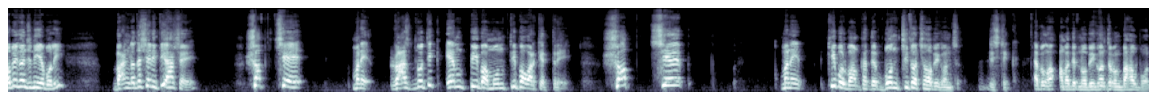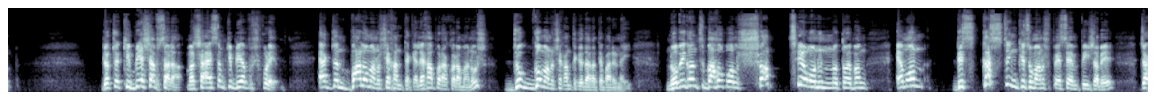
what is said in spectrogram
হবিগঞ্জ নিয়ে বলি বাংলাদেশের ইতিহাসে সবচেয়ে মানে রাজনৈতিক এমপি বা মন্ত্রী পাওয়ার ক্ষেত্রে সবচেয়ে মানে কি বলব আপনাদের বঞ্চিত হচ্ছে হবিগঞ্জ ডিস্ট্রিক্ট এবং আমাদের নবীগঞ্জ এবং বাহুবল ডক্টর কিবরিয়া সাহেব সারা মানে শাহ ইসলাম কিবরিয়া পড়ে একজন ভালো মানুষ এখান থেকে, লেখাপড়া করা মানুষ, যোগ্য মানুষ এখান থেকে দাঁড়াতে পারে নাই। নবীগঞ্জ বাহুবল সবচেয়ে অনুন্নত এবং এমন ডিসকাস্টিং কিছু মানুষ পেয়েছে এমপি হিসাবে, যা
